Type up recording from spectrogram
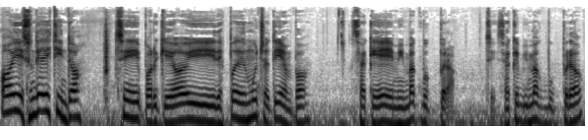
Hoy es un día distinto, sí, porque hoy, después de mucho tiempo, saqué mi MacBook Pro. Sí, saqué mi MacBook Pro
